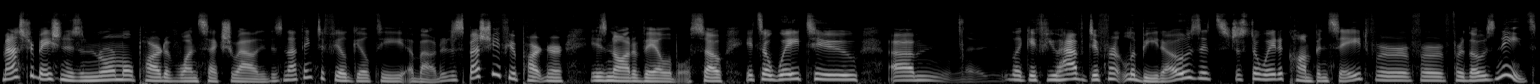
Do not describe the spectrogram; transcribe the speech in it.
Masturbation is a normal part of one's sexuality. There's nothing to feel guilty about it, especially if your partner is not available. So it's a way to. Um, like if you have different libidos it's just a way to compensate for for for those needs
